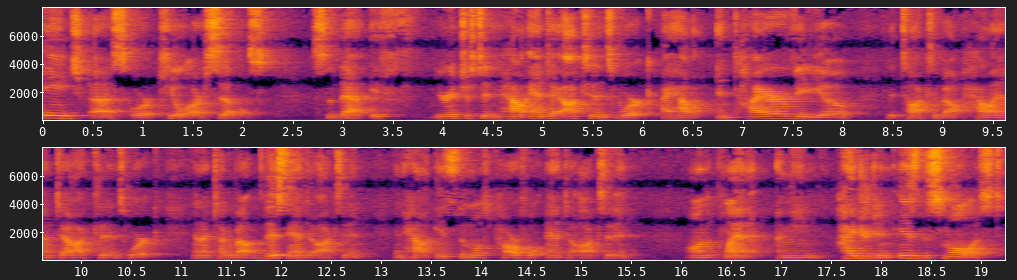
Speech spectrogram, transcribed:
age us or kill our cells. So that if you're interested in how antioxidants work, I have an entire video that talks about how antioxidants work. And I talk about this antioxidant and how it's the most powerful antioxidant on the planet. I mean, hydrogen is the smallest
